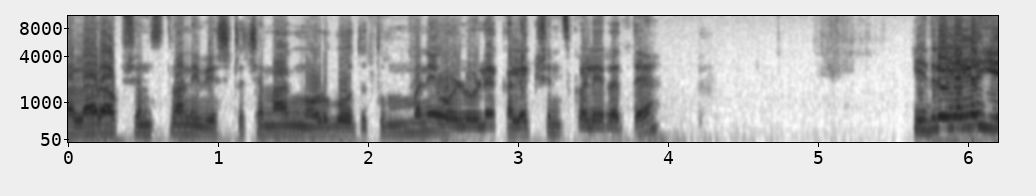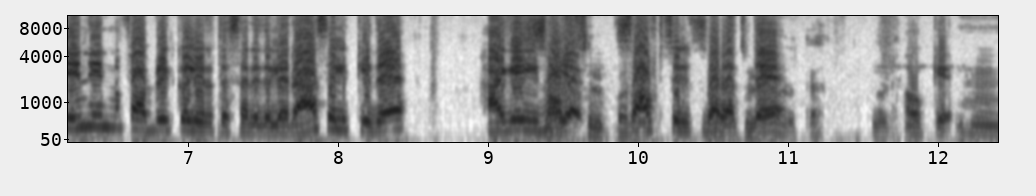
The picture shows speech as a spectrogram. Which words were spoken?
ಕಲರ್ ಆಪ್ಷನ್ಸ್ನ ನೀವು ಎಷ್ಟು ಚೆನ್ನಾಗಿ ನೋಡಬಹುದು ತುಂಬಾನೇ ಒಳ್ಳೊಳ್ಳೆ ಕಲೆಕ್ಷನ್ಸ್ ಗಳಿರುತ್ತೆ. ಇದ್ರಲ್ಲೆಲ್ಲ ಏನೇನು ಫ್ಯಾಬ್ರಿಕ್ ಗಳಿರುತ್ತೆ ಸರ್ ಇದ್ರಲ್ಲಿ ರಾ ಸಿಲ್ಕ್ ಇದೆ. ಹಾಗೆ ಇದು ಸಾಫ್ಟ್ ಸಿಲ್ಕ್ ಬರುತ್ತೆ. ಓಕೆ ಹ್ಮ್.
